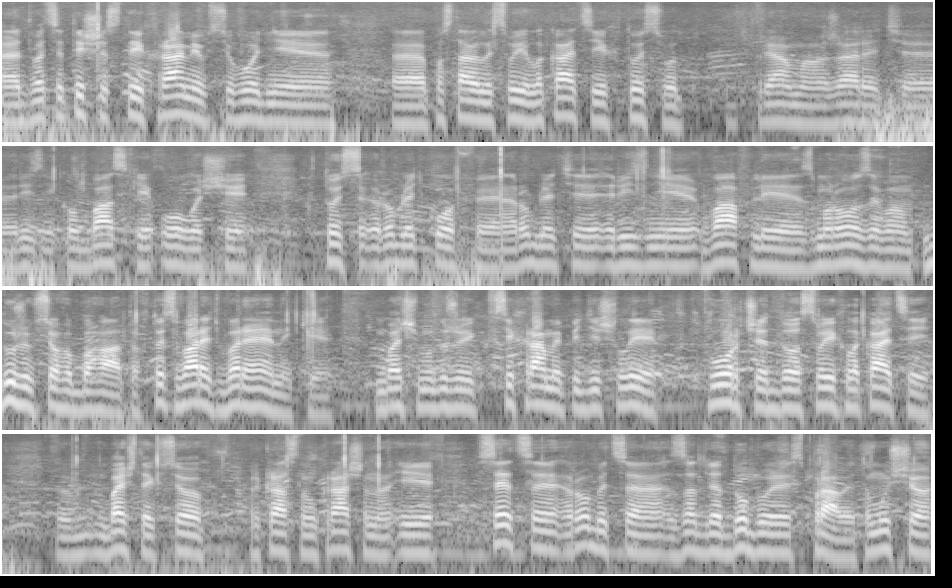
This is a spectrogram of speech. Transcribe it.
е, 26 храмів сьогодні е, поставили свої локації. Хтось от прямо жарять е, різні ковбаски, овочі. Хтось роблять кофе, роблять е, різні вафлі з морозивом. Дуже всього багато. Хтось варить вареники. Ми бачимо, дуже як всі храми підійшли творче до своїх локацій. Е, Бачите, як все прекрасно украшено, і все це робиться задля доброї справи, тому що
